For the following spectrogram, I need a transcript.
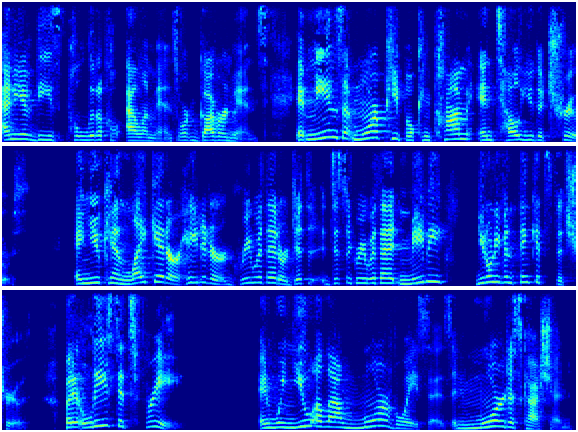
any of these political elements or governments. It means that more people can come and tell you the truth. And you can like it or hate it or agree with it or dis- disagree with it. Maybe you don't even think it's the truth, but at least it's free. And when you allow more voices and more discussion,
